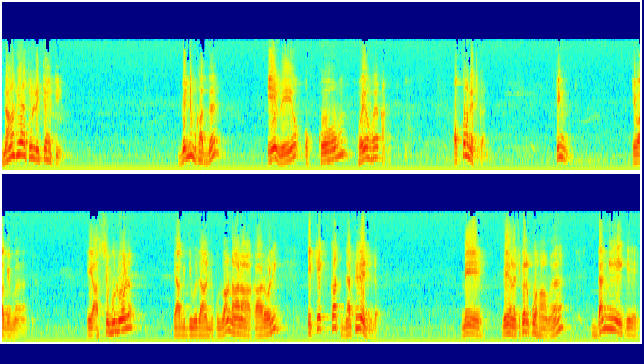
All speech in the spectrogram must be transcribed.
නාගයා තුල්ලිච්ච හැටි. වෙන්නේ මොකද්ද? ඒ වේය ඔක්කොම හොය හොය කන. ඔක්කොම නැති කරන. ඉතින් ඒ වගේම ඒ අස්සේ මුළු වල එයාගේ දිව දාන්න පුළුවන් নানা ආකාරවලින් එක එක්කත් නැති වෙන්න මේ වේ නැති කරපුවාම දැන් මේකේ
